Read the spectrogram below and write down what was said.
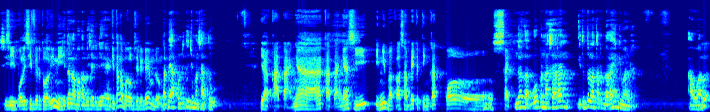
Si, si, polisi virtual ini, kita nggak bakal bisa di DM kita nggak bakal bisa di-DM dong. tapi akun itu cuma satu Ya katanya, katanya sih ini bakal sampai ke tingkat polsek. Enggak enggak, gue penasaran itu tuh latar belakangnya gimana? Awal. Gua-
